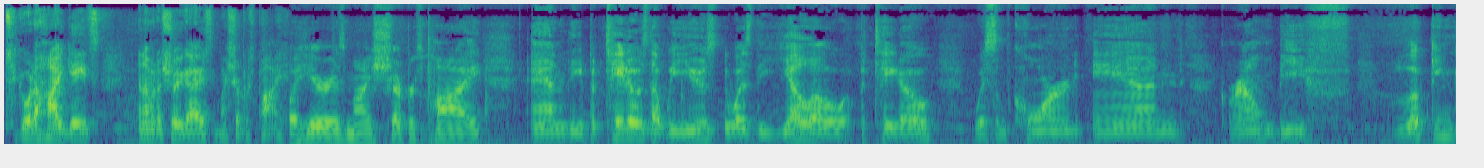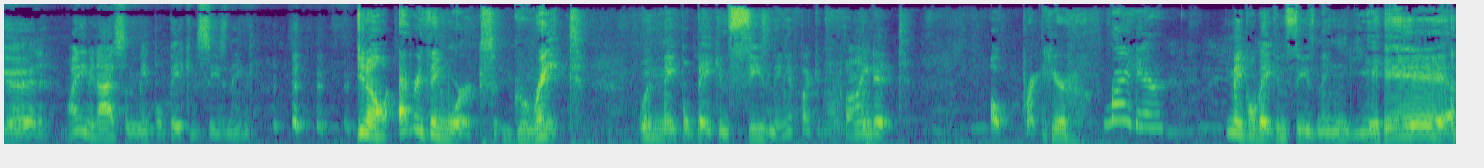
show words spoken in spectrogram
to go to Highgates and I'm going to show you guys my shepherd's pie. So here is my shepherd's pie, and the potatoes that we used was the yellow potato with some corn and ground beef. Looking good. Might even add some maple bacon seasoning. you know, everything works great with maple bacon seasoning. If I could find it. Oh, right here. Right here. Maple bacon seasoning. Yeah.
